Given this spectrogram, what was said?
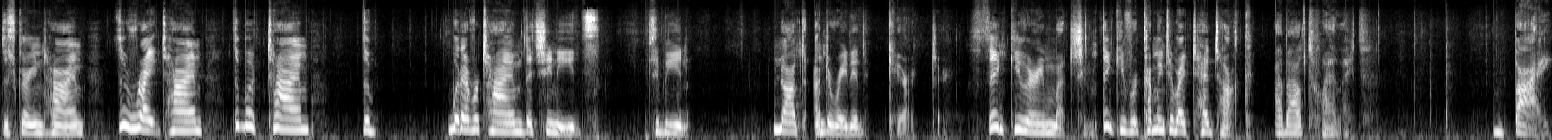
the screen time, the right time, the book time, whatever time that she needs to be an not underrated character. Thank you very much, thank you for coming to my TED Talk about Twilight. Bye.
